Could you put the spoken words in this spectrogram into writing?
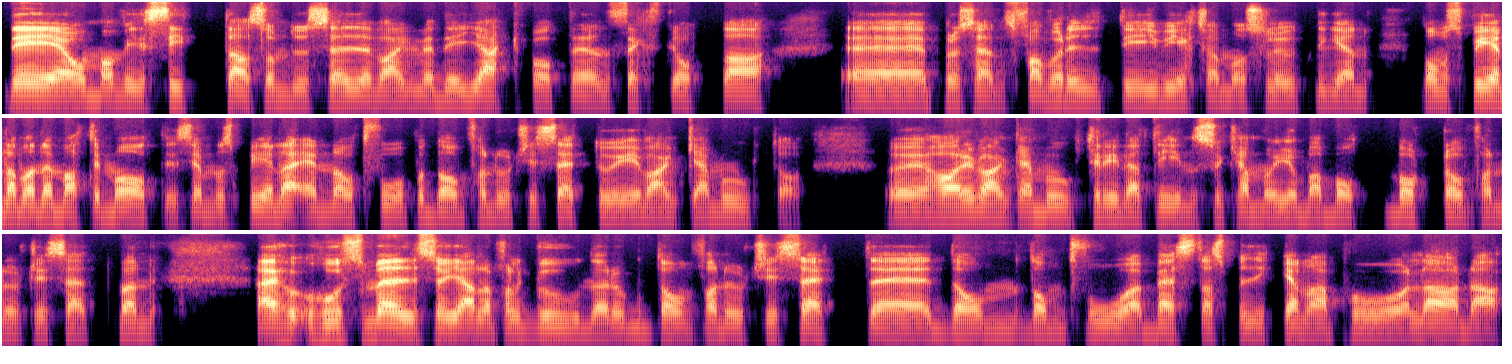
Det är om man vill sitta som du säger Wagner, det är jackpot, en 68 eh, procents favorit i V5-avslutningen. De spelar man det matematiskt. Jag måste spela en av två på Don Fanucci Zet och Ivanka Mok. då. Eh, har Ivanka Mok trillat in så kan man jobba bort, bort Don Fanucci Zet, Men eh, hos mig så är i alla fall Gunnar och Don Fanucci Zet eh, de, de två bästa spikarna på lördag.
